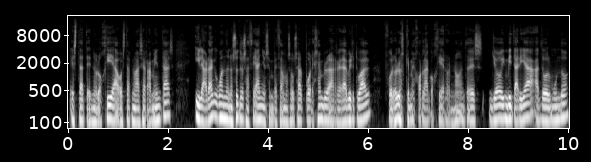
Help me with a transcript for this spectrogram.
esta tecnología o estas nuevas herramientas. Y la verdad que cuando nosotros hace años empezamos a usar, por ejemplo, la realidad virtual, fueron los que mejor la cogieron. ¿no? Entonces yo invitaría a todo el mundo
